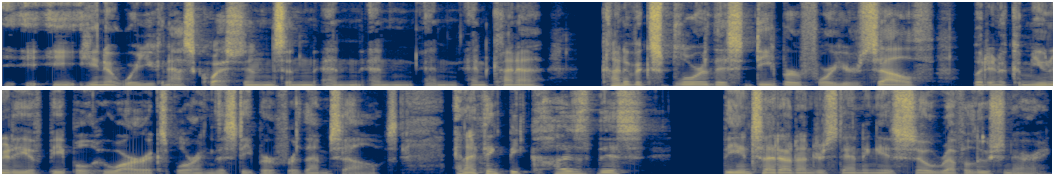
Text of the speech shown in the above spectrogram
you know, where you can ask questions and and and and and kind of kind of explore this deeper for yourself, but in a community of people who are exploring this deeper for themselves. And I think because this the inside out understanding is so revolutionary,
